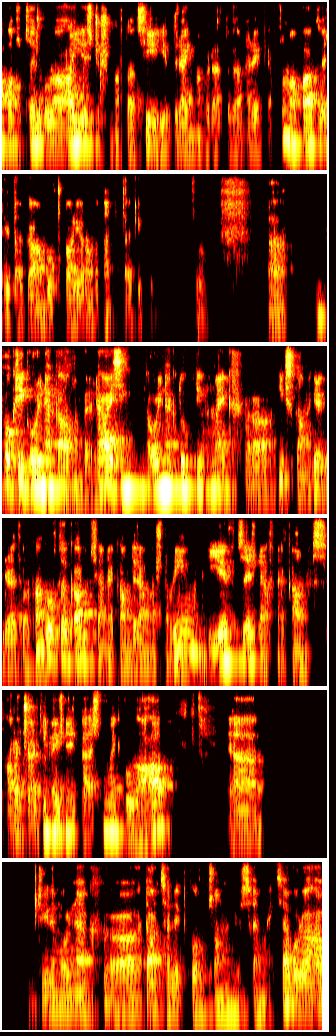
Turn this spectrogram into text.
ապացուցել, որ ահա ես ճշմարտացի եմ եւ դրա հիման վրա տվյալներ եք կեղծում, ապա ձեր հետագա ամբողջ կարիերան վտանգի տակ եք դնում։ փոքրիկ օրինակ կարող եմ բերել, հա, այսինքն օրինակ դուք դիմում եք X կամ Y լրատվական գործակալությանը կամ դրա մասնորին եւ ձեր նախնական առաջարկի մեջ ներկայացնում եք, որ ահա չգիտեմ օրինակ դարձել այդ կոռուպցիոն սխեմայից, հա, որը հա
